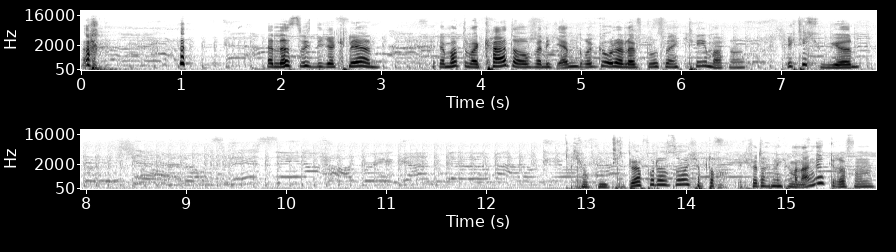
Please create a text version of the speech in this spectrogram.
er lässt mich nicht erklären. Er macht immer Karte auf, wenn ich M drücke oder läuft los, wenn ich T mache. Richtig weird. Ich hoffe, ein Debuff oder so? Ich hab doch. Ich werde doch nicht mal angegriffen.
